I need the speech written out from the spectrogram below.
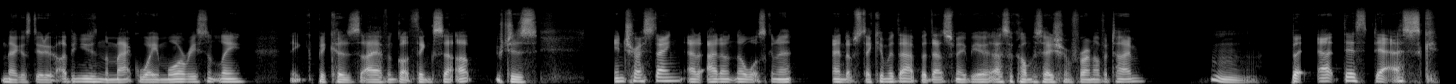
Mega Studio. I've been using the Mac way more recently because I haven't got things set up, which is interesting. I, I don't know what's going to end up sticking with that, but that's maybe a, that's a conversation for another time. Hmm. But at this desk,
